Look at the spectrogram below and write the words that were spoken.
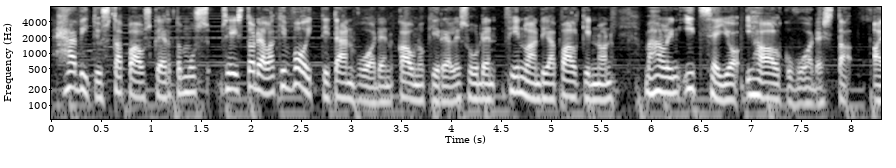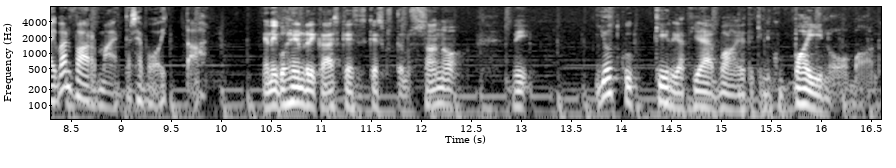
hävitystapauskertomus siis todellakin voitti tämän vuoden kaunokirjallisuuden Finlandia-palkinnon. Mä olin itse jo ihan alkuvuodesta aivan varma, että se voittaa. Ja niin kuin Henrika äskeisessä keskustelussa sanoi, niin jotkut kirjat jää vaan jotenkin niin kuin vainoamaan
